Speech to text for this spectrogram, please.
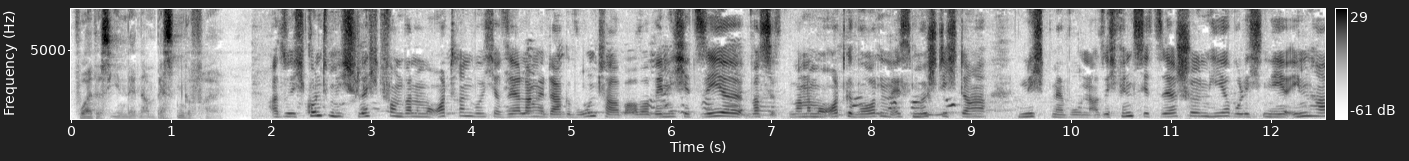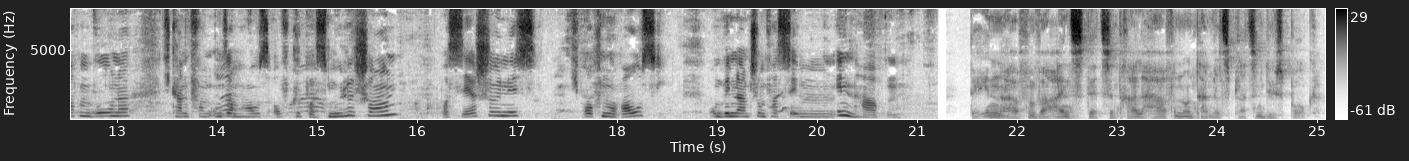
wo hat es Ihnen denn am besten gefallen? Also ich konnte mich schlecht von Wannemer Ort trennen, wo ich ja sehr lange da gewohnt habe. Aber wenn ich jetzt sehe, was Wannemer Ort geworden ist, möchte ich da nicht mehr wohnen. Also ich finde es jetzt sehr schön hier, wo ich nähe Innenhafen wohne. Ich kann von unserem Haus auf Küppersmühle schauen, was sehr schön ist. Ich brauche nur raus und bin dann schon fast im Innenhafen. Der Innenhafen war einst der zentrale Hafen- und Handelsplatz in Duisburg.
